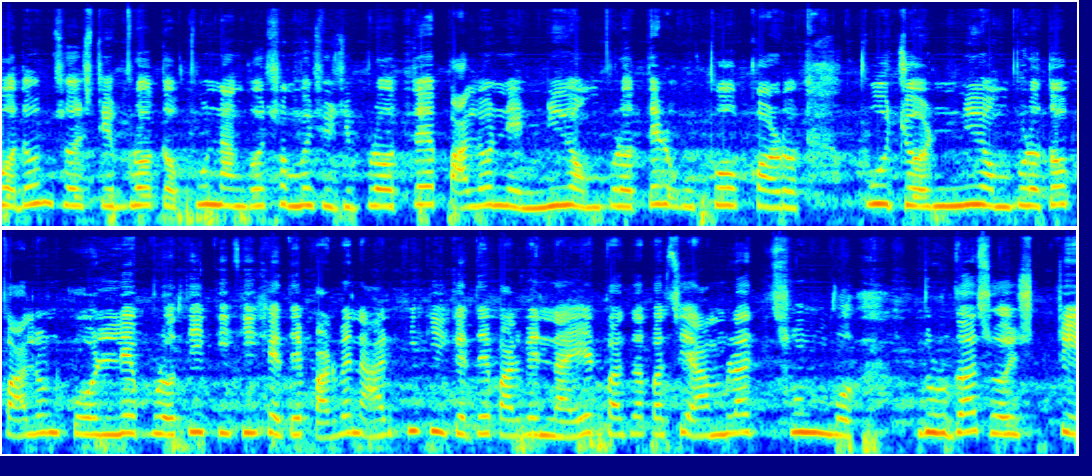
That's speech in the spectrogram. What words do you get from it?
বোধন ষষ্ঠী ব্রত, পূর্ণাঙ্গ সময়সূচি ব্রতে পালনের নিয়ম ব্রতের উপকরণ। পুজোর নিয়ম ব্রত পালন করলে ব্রতী কী কী খেতে পারবেন? আর কি কি খেতে পারবেন? না। এর পাশাপাশি আমরা শুনব দুর্গা ষষ্ঠী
